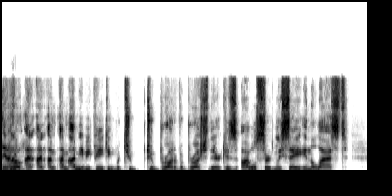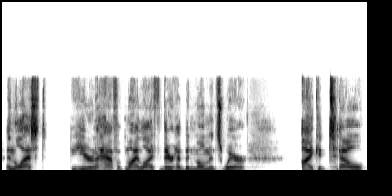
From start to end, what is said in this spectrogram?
And I don't, I, I, I, may be painting with too too broad of a brush there because I will certainly say in the last in the last year and a half of my life, there have been moments where I could tell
